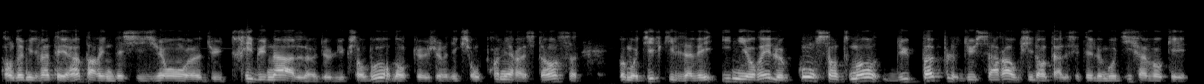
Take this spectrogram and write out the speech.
en 2021 par une décision euh, du tribunal de Luxembourg, donc euh, juridiction première instance, au motif qu'ils avaient ignoré le consentement du peuple du Sahara occidental. C'était le motif invoqué.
